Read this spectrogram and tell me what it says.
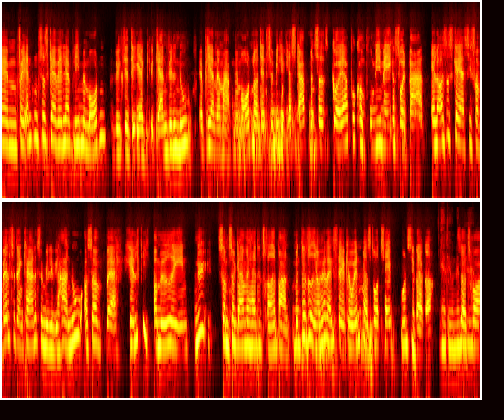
øhm, for enten så skal jeg vælge at blive med Morten, hvilket det, jeg gerne vil nu. Jeg bliver med, med Morten og den familie, vi har skabt, men så går jeg på kompromis med ikke at få et barn. Eller også skal jeg sige farvel til den kernefamilie, vi har nu, og så være heldig at møde en ny, som så gerne vil have det tredje barn. Men det ved jeg jo heller ikke, så jeg kan jo ende med at stå og tabe, uanset hvad jeg gør. Ja, det er jo nemlig, så, jeg tror,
